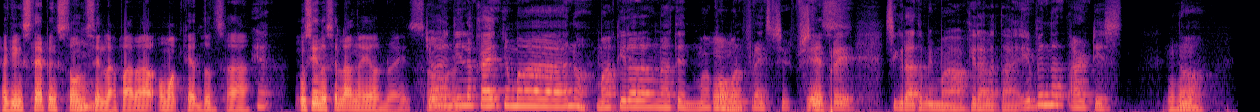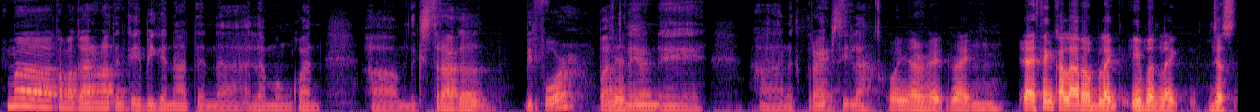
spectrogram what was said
naging stepping stones nila para umakyat doon sa. Yeah. kung sino sila ngayon, right? So Tsaka hindi lang kahit yung mga ano, mga kilala lang natin, mga Mm. common friends, sy- syempre, sigurado may mga kilala tayo. Even not artist, mhm. no? Yung mga kamag-anak natin, kaibigan natin na alam mong kwan, um, nag-struggle before, but Yes. ngayon eh ah, nag-thrive sila. Oh, yeah, right, right. Mhm. Yeah, I think a lot of like even like just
